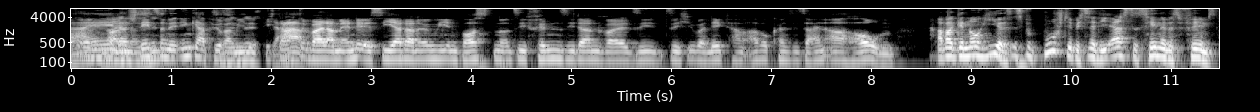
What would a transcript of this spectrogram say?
Nein, irgendwann- da steht sind- so eine Inka-Pyramide. Ich Ja. dachte, weil am Ende ist sie ja dann irgendwie in Boston und sie finden sie dann, weil sie sich überlegt haben, ah, wo können sie sein? Ah, home. Aber genau hier, das ist buchstäblich, das ist ja die erste Szene des Films.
